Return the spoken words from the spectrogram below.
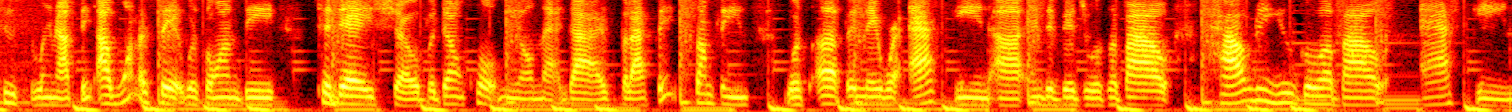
too, Selena. I think I want to say it was on the Today Show, but don't quote me on that, guys. But I think something was up, and they were asking uh, individuals about how do you go about asking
